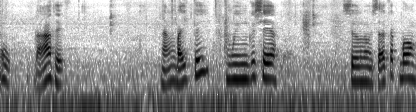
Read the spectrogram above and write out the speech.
Ồ, đã thiệt nặng 7 kg nguyên cái xe. Sườn nội sở carbon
